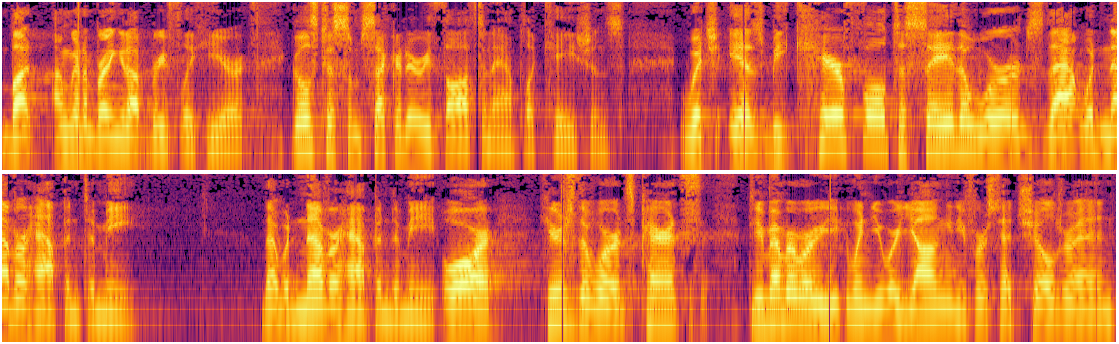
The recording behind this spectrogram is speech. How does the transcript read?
but I'm going to bring it up briefly here. It goes to some secondary thoughts and applications which is be careful to say the words, that would never happen to me. That would never happen to me. Or, here's the words. Parents, do you remember you, when you were young and you first had children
